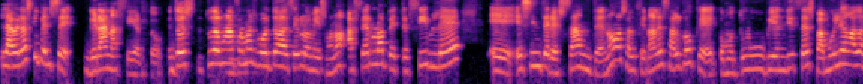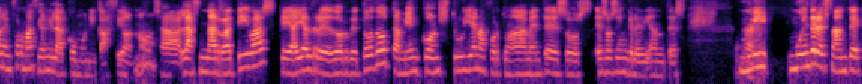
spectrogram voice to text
la verdad es que pensé, gran acierto. Entonces, tú de alguna mm. forma has vuelto a decir lo mismo, ¿no? Hacerlo apetecible eh, es interesante, ¿no? O sea, al final es algo que, como tú bien dices, va muy ligado a la información y la comunicación, ¿no? O sea, las narrativas que hay alrededor de todo también construyen afortunadamente esos, esos ingredientes. Muy, muy interesante.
